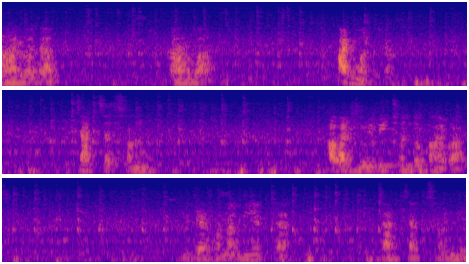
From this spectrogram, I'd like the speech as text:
কারবা তাল কারবা আট মাত্রা চার চার ছন্দ। আবার দুই দুই ছন্দ কারবা আছে। কিন্তু এখন একটা, চার চার ছন্দে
